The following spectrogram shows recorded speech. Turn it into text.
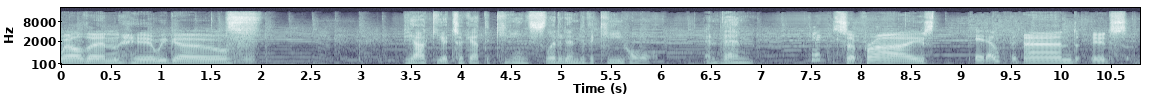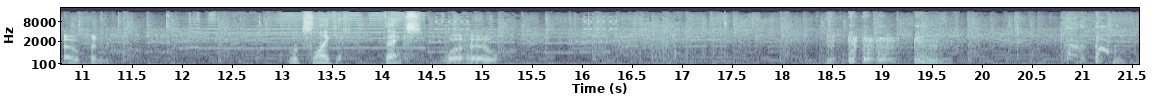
well then, here we go. Byakuya took out the key and slid it into the keyhole. And then, Click. Surprise! It opened. And it's open. looks like it. Thanks. Woohoo.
